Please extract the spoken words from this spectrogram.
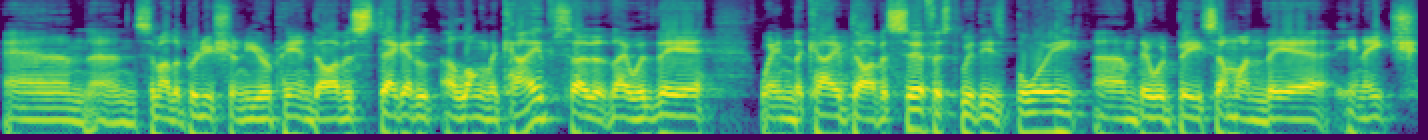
and, and some other British and European divers staggered along the cave so that they were there when the cave diver surfaced with his boy. Um, there would be someone there in each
